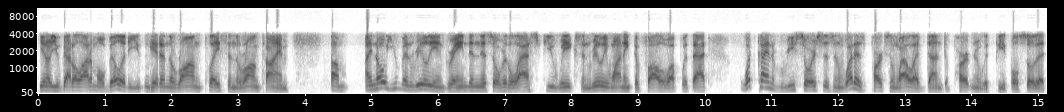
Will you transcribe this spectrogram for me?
you know, you've got a lot of mobility. You can get in the wrong place in the wrong time. Um, I know you've been really ingrained in this over the last few weeks and really wanting to follow up with that. what kind of resources and what has Parks and Wildlife done to partner with people so that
